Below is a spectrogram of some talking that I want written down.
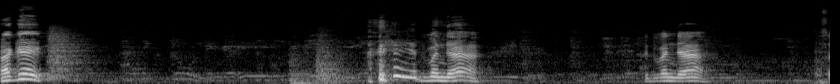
Rocky. ಎದ್ದು ಬಂದ್ಯಾ? ಎದ್ದು ಬಂದ್ಯಾ? ಸೊ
